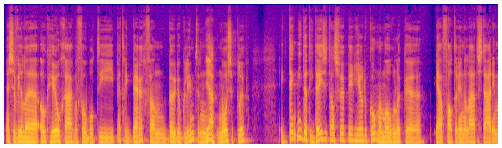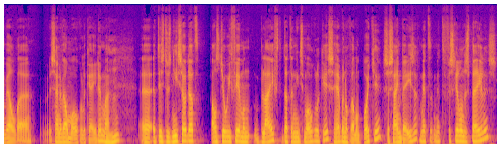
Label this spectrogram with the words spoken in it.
En ze willen ook heel graag bijvoorbeeld die Patrick Berg van Beudo Glimt, een Ja. Noorse club. Ik denk niet dat hij deze transferperiode komt, maar mogelijk eh, ja, valt er in een later stadium wel, eh, zijn er wel mogelijkheden. Maar Mhm. eh, het is dus niet zo dat als Joey Veerman blijft, dat er niets mogelijk is. Ze hebben nog wel een potje. Ze zijn bezig met, met verschillende spelers.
